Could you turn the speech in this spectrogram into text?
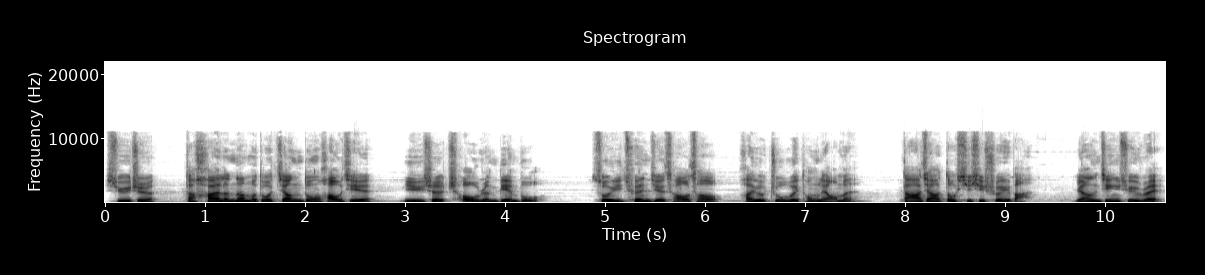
须知他害了那么多江东豪杰，已是仇人遍布。”所以劝解曹操，还有诸位同僚们，大家都洗洗睡吧，养精蓄锐，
